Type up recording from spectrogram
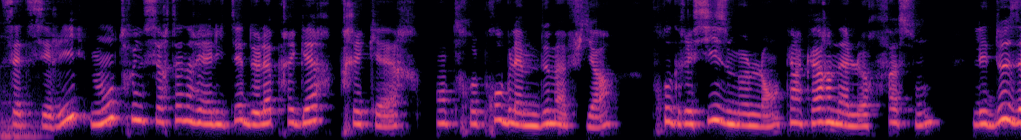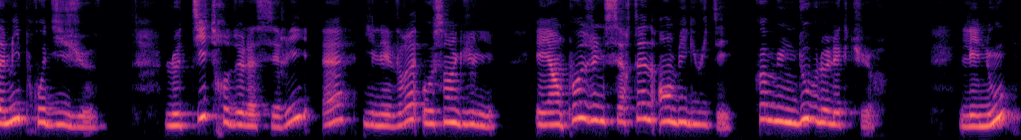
Cette série montre une certaine réalité de l'après-guerre précaire, entre problèmes de mafia, progressisme lent qu'incarnent à leur façon les deux amies prodigieuses. Le titre de la série est, il est vrai, au singulier et impose une certaine ambiguïté, comme une double lecture. Lénou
